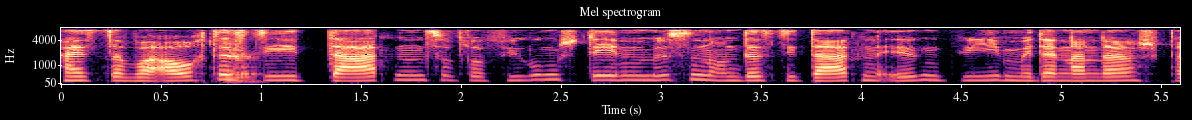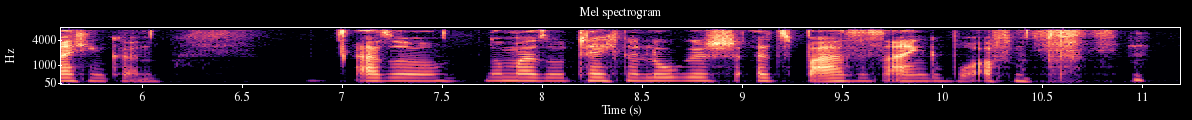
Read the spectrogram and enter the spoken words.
Heißt aber auch, dass ja. die Daten zur Verfügung stehen müssen und dass die Daten irgendwie miteinander sprechen können. Also nur mal so technologisch als Basis eingeworfen.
